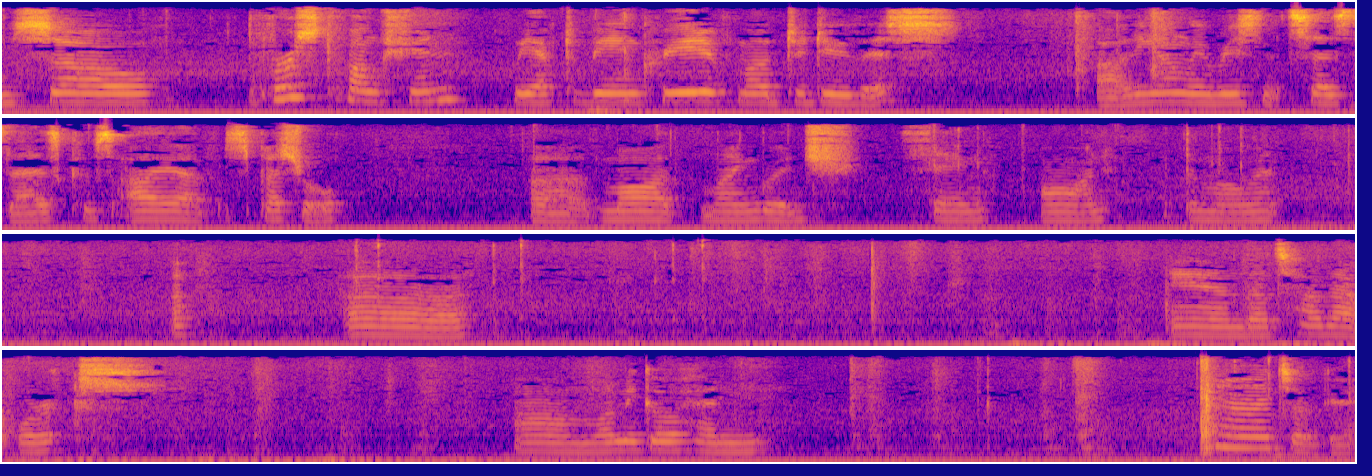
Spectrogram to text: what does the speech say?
Um, so the first function, we have to be in creative mode to do this. Uh, the only reason it says that is because I have a special uh, mod language thing on at the moment. Uh, uh, and that's how that works. Um, let me go ahead and. No, it's okay.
